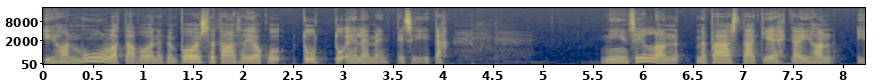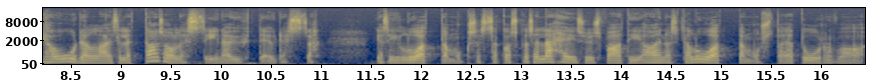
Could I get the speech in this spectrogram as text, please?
ihan muulla tavoin, että me poistetaan se joku tuttu elementti siitä, niin silloin me päästäänkin ehkä ihan, ihan uudenlaiselle tasolle siinä yhteydessä ja siinä luottamuksessa, koska se läheisyys vaatii aina sitä luottamusta ja turvaa.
